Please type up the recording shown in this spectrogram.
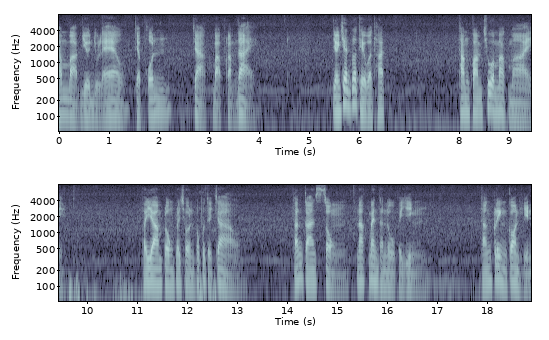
ทำบาปยืนอยู่แล้ว จะพ้นจากบาปกรรมได้ อย่างเช่นพระเทวทัต ทำความชั่วมากมาย พยายามปรงประชนพระพุทธเจ้า ทั้งการส่งนักแม่นธนูไปยิง ทั้งกลิ้งก้อนหิน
